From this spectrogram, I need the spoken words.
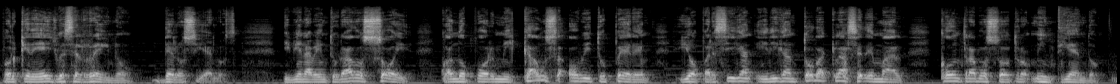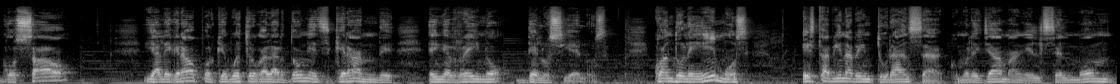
porque de ellos es el reino de los cielos. Y bienaventurado soy cuando por mi causa os vituperen y os persigan y digan toda clase de mal contra vosotros, mintiendo. Gozao y alegrado porque vuestro galardón es grande en el reino de los cielos. Cuando leemos esta bienaventuranza, como le llaman, el sermón,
